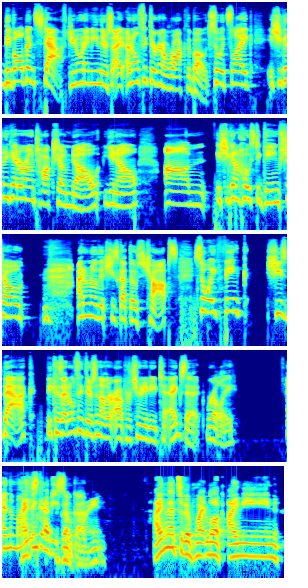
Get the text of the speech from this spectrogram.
they've all been staffed. You know what I mean? There's I, I don't think they're gonna rock the boat. So it's like, is she gonna get her own talk show? No, you know. Um, is she gonna host a game show? I don't know that she's got those chops. So I think she's back because I don't think there's another opportunity to exit, really. And the money's going to be a so good good. point. I think that's a good point. Look, I mean,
